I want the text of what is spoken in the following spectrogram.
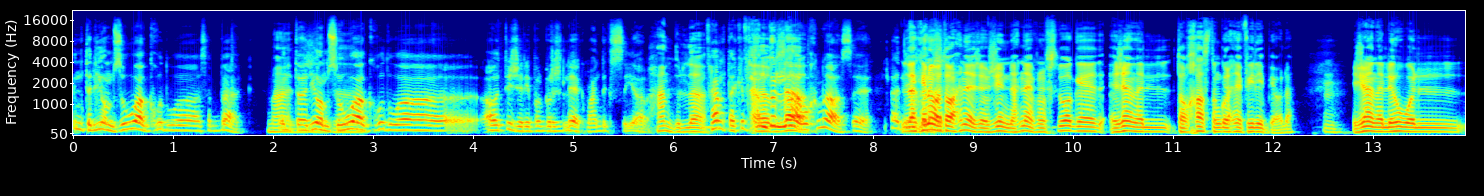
أنت اليوم زواق غدوة سباك أنت اليوم. سواق غدوة أو تجري برجليك ما عندك السياره الحمد لله فهمتك كيف الحمد لله لا. وخلاص إيه لكن. هو تو إحنا جو جينا إحنا في نفس الوقت اجانا ال- تو خاصة نقول إحنا في ليبيا ولا. اجانا اللي هو ال...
